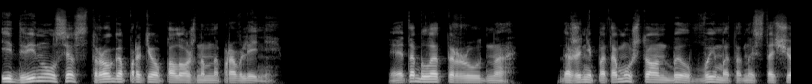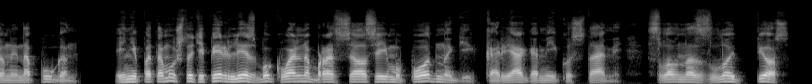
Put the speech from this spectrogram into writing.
и двинулся в строго противоположном направлении. Это было трудно. Даже не потому, что он был вымотан, истощен и напуган, и не потому, что теперь лес буквально бросался ему под ноги корягами и кустами, словно злой пес,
